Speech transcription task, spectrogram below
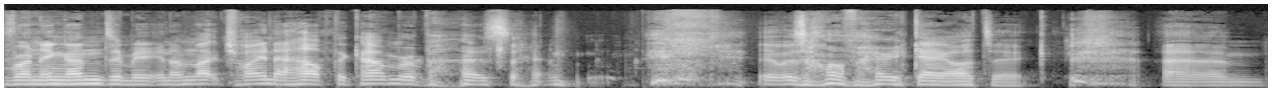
running under me, and I'm like trying to help the camera person. it was all very chaotic, um,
